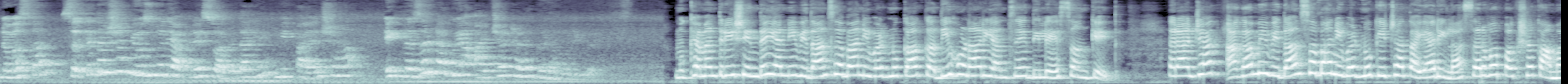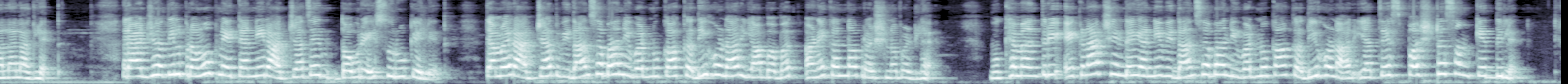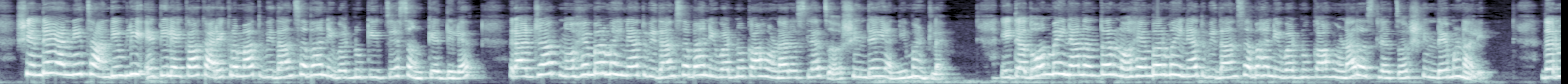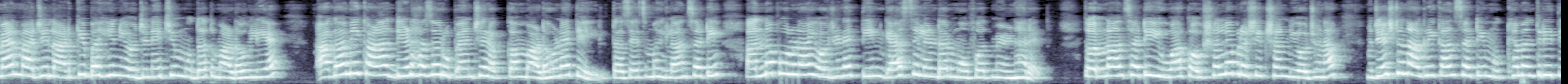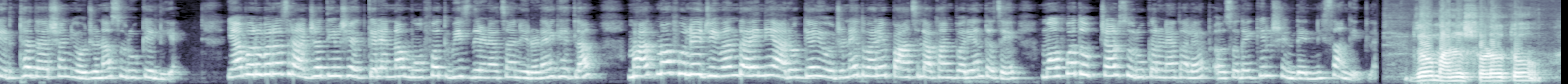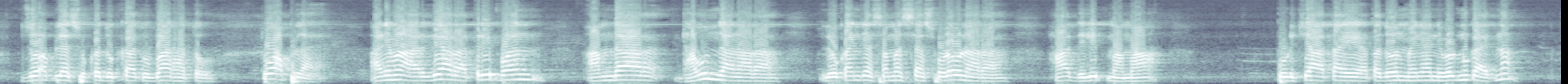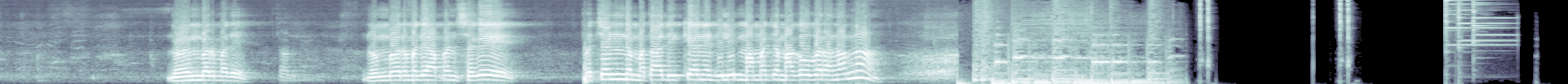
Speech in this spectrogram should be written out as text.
नमस्कार सत्यदर्शन न्यूजमध्ये आपले स्वागत आहे. मी पायल शहा. एक नजर टाकूया आजच्या ठळक घडामोडीवर. मुख्यमंत्री शिंदे यांनी विधानसभा निवडणुका कधी होणार यांचे दिले संकेत. राज्यात आगामी विधानसभा निवडणुकीच्या तयारीला सर्व पक्ष कामाला लागलेत. राज्यातील प्रमुख नेत्यांनी राज्याचे दौरे सुरू केलेत. त्यामुळे राज्यात विधानसभा निवडणुका कधी होणार याबाबत अनेकांना प्रश्न पडलाय. मुख्यमंत्री एकनाथ शिंदे यांनी विधानसभा निवडणुका कधी होणार याचे स्पष्ट संकेत दिलेत. शिंदे यांनी चांदिवली येथील एका कार्यक्रमात विधानसभा निवडणुकीचे संकेत दिलेत. राज्यात नोव्हेंबर महिन्यात विधानसभा निवडणुका होणार असल्याचं शिंदे यांनी म्हटलंय. येत्या दोन महिन्यानंतर नोव्हेंबर महिन्यात विधानसभा निवडणुका होणार असल्याचं शिंदे म्हणाले. दरम्यान माझी लाडकी बहीण योजनेची मुदत वाढवली आहे. आगामी काळात दीड हजार रुपयांची रक्कम वाढवण्यात येईल. तसेच महिलांसाठी अन्नपूर्णा योजनेत तीन गॅस सिलेंडर मोफत मिळणार आहेत. तरुणांसाठी युवा कौशल्य प्रशिक्षण योजना ज्येष्ठ नागरिकांसाठी मुख्यमंत्री तीर्थदर्शन योजना सुरू केली आहे. याबरोबरच राज्यातील शेतकऱ्यांना मोफत वीज देण्याचा निर्णय घेतला. महात्मा फुले जीवनदायिनी आरोग्य योजनेद्वारे पाच लाखांपर्यंतचे मोफत उपचार सुरू करण्यात आल्यात असं देखील शिंदेंनी सांगितलं जो माणूस सोडवतो जो आपल्या सुखदुःखात उभा राहतो तो आपला आहे. आणि मग अर्ध्या रात्री पण आमदार धावून जाणारा लोकांच्या समस्या सोडवणारा हा दिलीप मामा पुढच्या आता हे आता दोन महिन्या निवडणूक आहेत ना? नोव्हेंबरमध्ये. नोव्हेंबरमध्ये आपण सगळे प्रचंड मताधिक्याने दिलीप मामाच्या मागं उभं राहणार ना?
